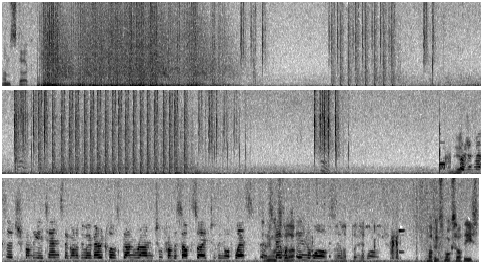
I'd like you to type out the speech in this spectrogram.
I'm stuck. Hit. Urgent message from the A10s. They're going to do a very close gun run to, from the south side to the northwest. Uh, anyone stay still up? within the walls. Stay I'm up, but within the hit. walls. Popping smoke southeast.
